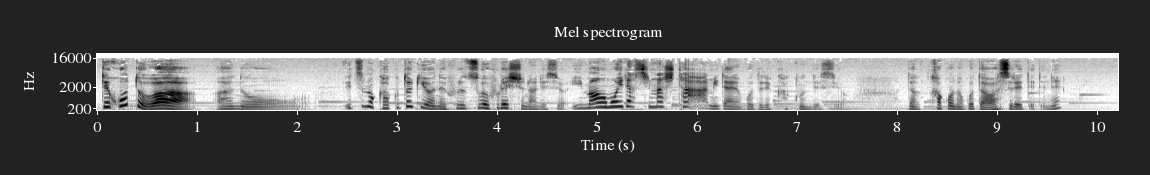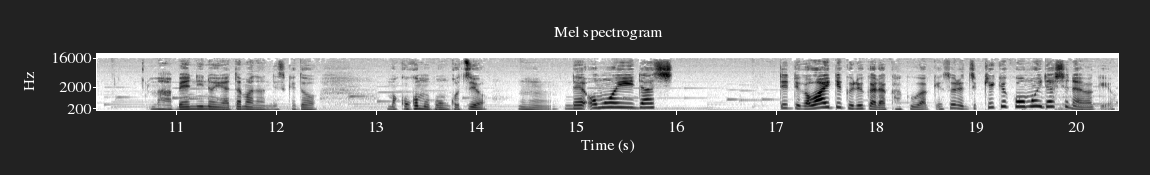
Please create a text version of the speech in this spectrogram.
ってことはあのいつも書くときはねすごいフレッシュなんですよ。今思い出しましたみたいなことで書くんですよ。だから過去のことは忘れててね。まあ便利のいい頭なんですけど、まあ、ここもポンコツよ、うん、で思い出してっていうか湧いてくるから書くわけ。それ結局思い出してないわけよ、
